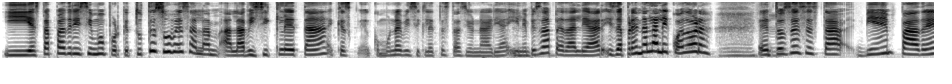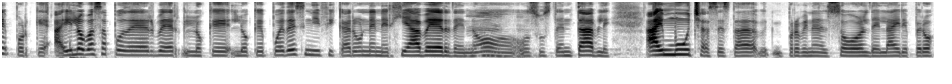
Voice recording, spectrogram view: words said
Y está padrísimo porque tú te subes a la, a la bicicleta, que es como una bicicleta estacionaria, y le empiezas a pedalear y se prende la licuadora. Entonces está bien padre porque ahí lo vas a poder ver lo que, lo que puede significar una energía verde, ¿no? O sustentable. Hay muchas, está, proviene del sol, del aire, pero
